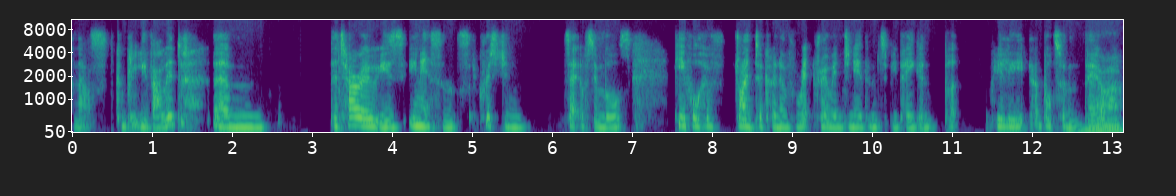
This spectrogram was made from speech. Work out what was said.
and that's completely valid. Um, the tarot is, in essence, a Christian set of symbols. People have tried to kind of retro engineer them to be pagan, but really, at bottom, they are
